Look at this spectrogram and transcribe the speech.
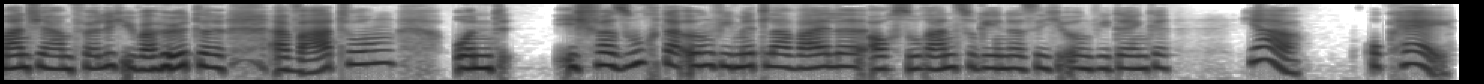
manche haben völlig überhöhte Erwartungen und ich versuche da irgendwie mittlerweile auch so ranzugehen, dass ich irgendwie denke, ja, okay,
